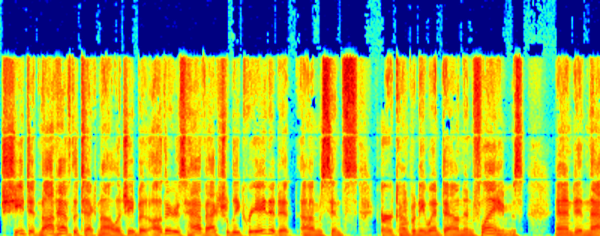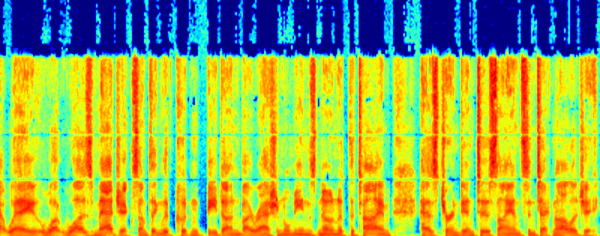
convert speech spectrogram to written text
She did not have the technology, but others have actually created it um, since her company went down in flames. And in that way, what was magic, something that couldn't be done by rational means known at the time, has turned into science and technology.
